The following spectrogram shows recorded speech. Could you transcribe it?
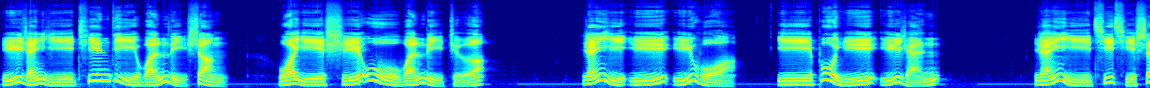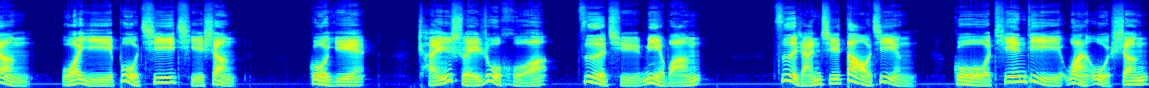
愚人以天地文理胜，我以食物文理哲。人以愚于我，以不愚于人。人以欺其胜，我以不欺其胜。故曰：沉水入火，自取灭亡。自然之道静。故天地万物生，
